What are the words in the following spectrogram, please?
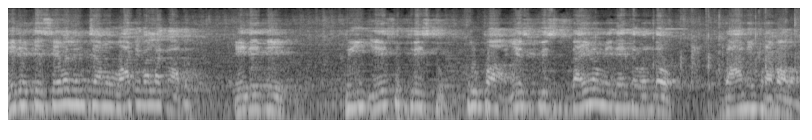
ఏదైతే సేవలించామో వాటి వల్ల కాదు. ఏదైతే మీ యేసుక్రీస్తు కృప యేసుక్రీస్తు దైవం ఏదైతే ఉందో దాని ప్రభావం.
